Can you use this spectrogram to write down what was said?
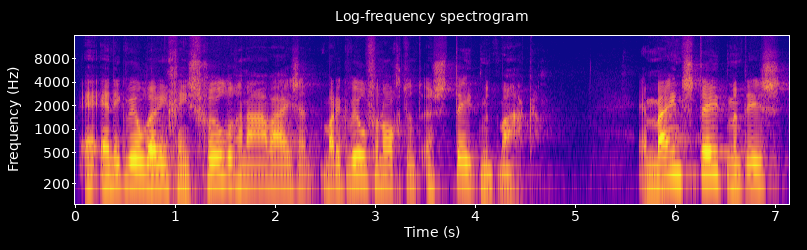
En, en ik wil daarin geen schuldigen aanwijzen, maar ik wil vanochtend een statement maken. En mijn statement is,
